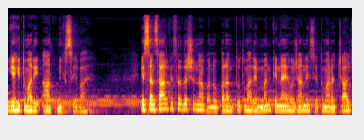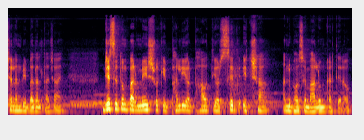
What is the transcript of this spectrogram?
यही तुम्हारी आत्मिक सेवा है। इस संसार के सदस्य ना बनो, परंतु तुम्हारे मन के नए हो जाने से तुम्हारा चाल चलन भी बदलता जाए। जिससे तुम परमेश्वर की भली और भावती और सिद्ध इच्छा अनुभव से मालूम करते रहो।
